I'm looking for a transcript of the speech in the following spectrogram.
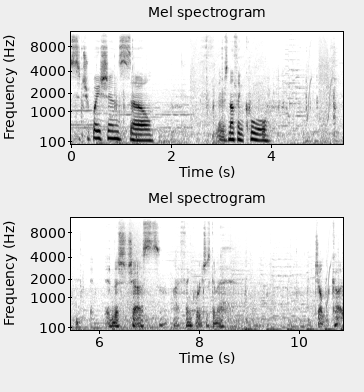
situation, so there's nothing cool in this chest. I think we're just gonna jump cut.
